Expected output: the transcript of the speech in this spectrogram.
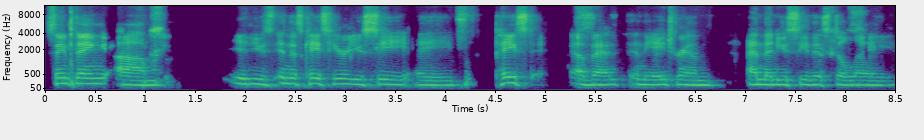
Same thing. Um, in this case here, you see a paced event in the atrium, and then you see this delay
